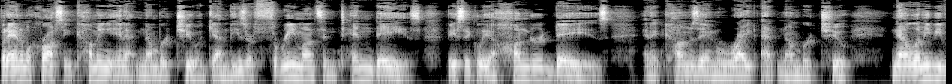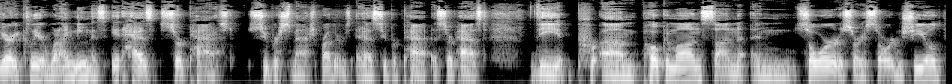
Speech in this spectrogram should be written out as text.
But Animal Crossing coming in at number two. Again, these are three months and 10 days, basically a hundred days, and it comes in right at number two. Now, let me be very clear. When I mean this, it has surpassed Super Smash Brothers. It has super pa- surpassed the um, Pokemon Sun and Sword, or sorry, Sword and Shield.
